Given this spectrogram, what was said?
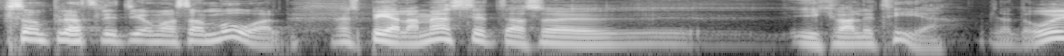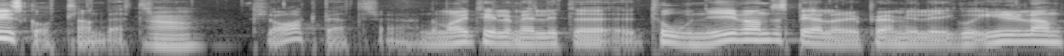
som plötsligt gör massa mål. Men spelarmässigt, alltså i kvalitet. Ja, då är ju Skottland bättre. Ja. Klart bättre. De har ju till och med lite tongivande spelare i Premier League och Irland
